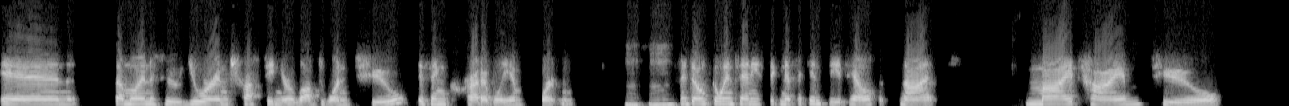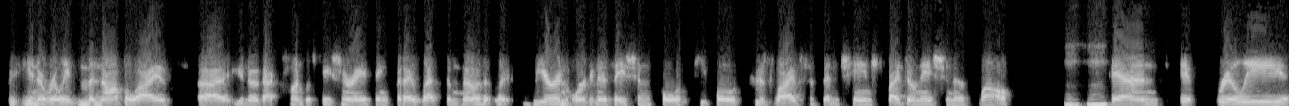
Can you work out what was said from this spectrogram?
in someone who you are entrusting your loved one to is incredibly important. Mm-hmm. I don't go into any significant details. It's not my time to, you know, really monopolize uh, you know, that conversation or anything, but I let them know that like, we are an organization full of people whose lives have been changed by donation as well. Mm-hmm. And it really,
